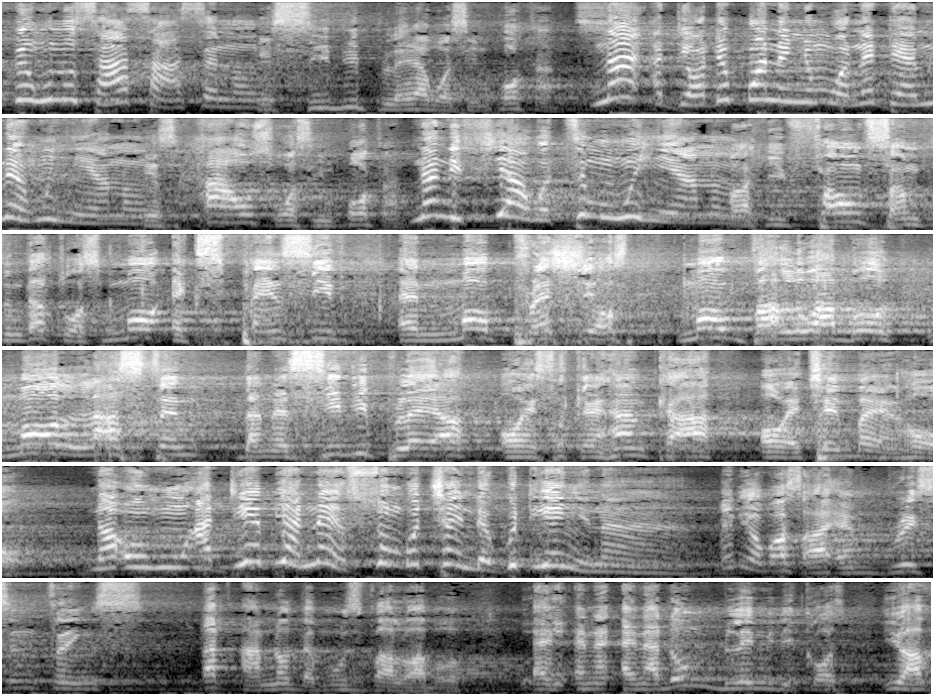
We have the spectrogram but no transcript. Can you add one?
obehunu saa asase no his CD player was important. na deɛ ɔde bɔ ne nnwom wɔ ne dɛm na ɛho hia no His house was important. na ne fie a wɔte mu ho hia no But he found something that was more expensive and more precious, more valuable, more lasting than a CD player or a second-hand car or a chamber and hall. na ohun adeɛ bi a na ɛsom bo kyɛn n'agudie nyinaa Many of us are embracing things that are not the most valuable. And, and, and I don't blame you because you have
